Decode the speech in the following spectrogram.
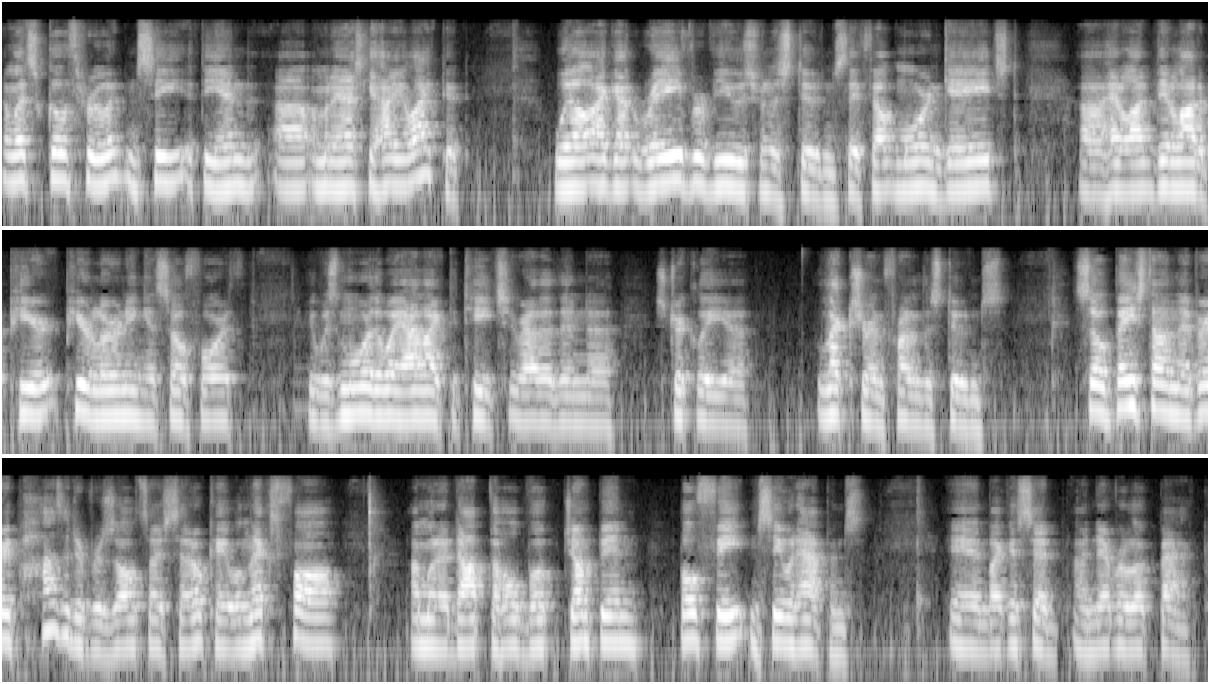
and let's go through it and see at the end, uh, I'm going to ask you how you liked it. Well, I got rave reviews from the students. They felt more engaged, uh, had a lot, did a lot of peer peer learning and so forth. It was more the way I like to teach rather than uh, strictly uh, lecture in front of the students. So based on the very positive results, I said, okay, well next fall I'm going to adopt the whole book, jump in both feet and see what happens. And like I said, I never look back.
